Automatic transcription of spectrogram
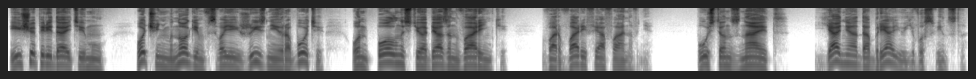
И еще передайте ему, очень многим в своей жизни и работе он полностью обязан Вареньке, Варваре Феофановне. Пусть он знает, я не одобряю его свинство.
